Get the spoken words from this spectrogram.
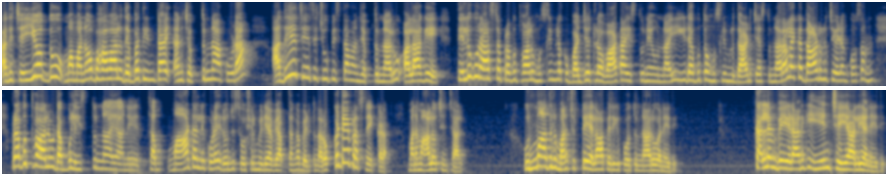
అది చెయ్యొద్దు మా మనోభావాలు దెబ్బతింటాయి అని చెప్తున్నా కూడా అదే చేసి చూపిస్తామని చెప్తున్నారు. అలాగే తెలుగు రాష్ట్ర ప్రభుత్వాలు ముస్లింలకు బడ్జెట్లో వాటా ఇస్తూనే ఉన్నాయి. ఈ డబ్బుతో ముస్లింలు దాడి చేస్తున్నారా? లేక దాడులు చేయడం కోసం ప్రభుత్వాలు డబ్బులు ఇస్తున్నాయా అనే సం- మాటల్ని కూడా ఈరోజు సోషల్ మీడియా వ్యాప్తంగా పెడుతున్నారు. ఒక్కటే ప్రశ్న ఇక్కడ. మనం ఆలోచించాలి. ఉన్మాదులు మన చుట్టే ఎలా పెరిగిపోతున్నారు అనేది. కళ్ళెం వేయడానికి ఏం చేయాలి అనేది.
